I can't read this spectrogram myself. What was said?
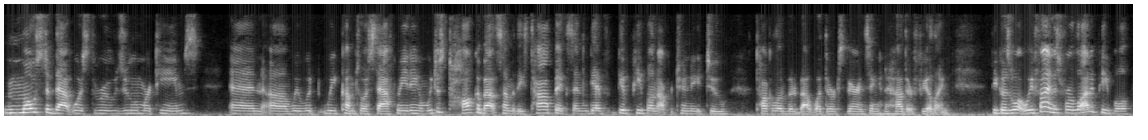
most of that was through Zoom or Teams and uh, we would we come to a staff meeting and we just talk about some of these topics and give give people an opportunity to talk a little bit about what they're experiencing and how they're feeling. Because what we find is for a lot of people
